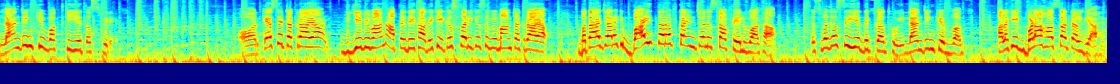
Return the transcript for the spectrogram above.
लैंडिंग के वक्त की ये तस्वीरें। और कैसे टकराया ये विमान? आपने देखा, देखिए किस तरीके से विमान टकराया। बताया जा रहा है कि बाई तरफ़ का इंजन इसका फेल हुआ था। इस वजह से ये दिक्कत हुई लैंडिंग के वक्त। हालाँकि एक बड़ा हादसा टल गया है।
